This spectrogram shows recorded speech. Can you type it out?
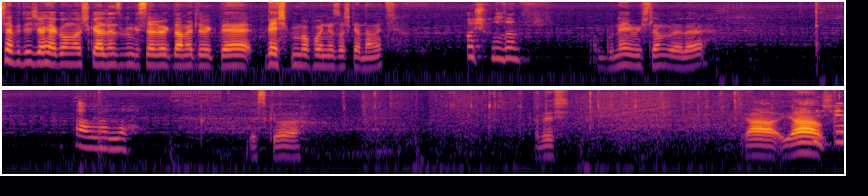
Sepetici Hakon'a hoş geldiniz. Bugün sizlerle birlikte Ahmet'le birlikte Değişik bir map oynuyoruz. Hoş geldin Ahmet. Hoş buldum. Bu neymiş lan böyle? Allah Allah. Let's go. Kardeş. Ya ya Şey,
